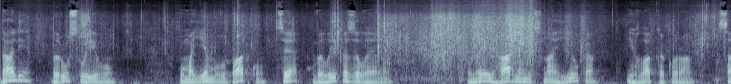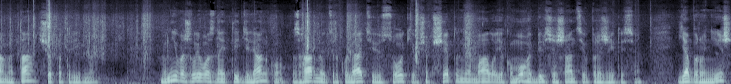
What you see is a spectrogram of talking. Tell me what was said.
Далі беру сливу. У моєму випадку це велика зелена. У неї гарна міцна гілка і гладка кора. Саме та, що потрібно. Мені важливо знайти ділянку з гарною циркуляцією соків, щоб щеплення мало якомога більше шансів прижитися. Я беру ніж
